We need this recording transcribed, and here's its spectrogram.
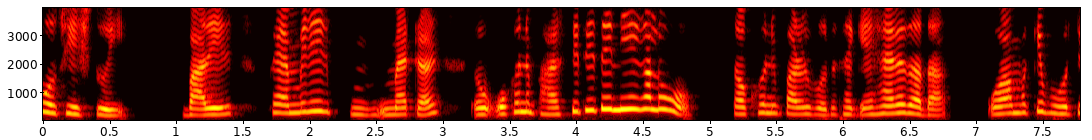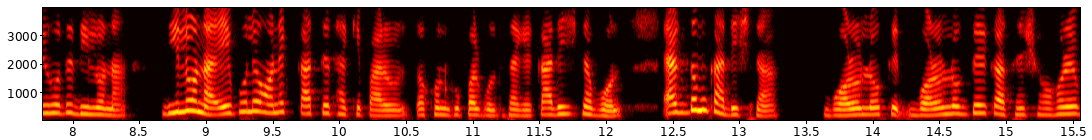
বলছিস তুই? বাড়ির ফ্যামিলির ম্যাটার ওখানে ভার্সিটিতে নিয়ে গেল? তখনই পারুল বলতে থাকে হ্যাঁ রে দাদা, ও আমাকে ভর্তি হতে দিল না। দিল না এই বলে অনেক কাঁদতে থাকে পারুল। তখন গোপাল বলতে থাকে, কাঁদিস না বোন, একদম কাঁদিস না। বড় লোক, বড় লোকদের কাছে, শহরের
